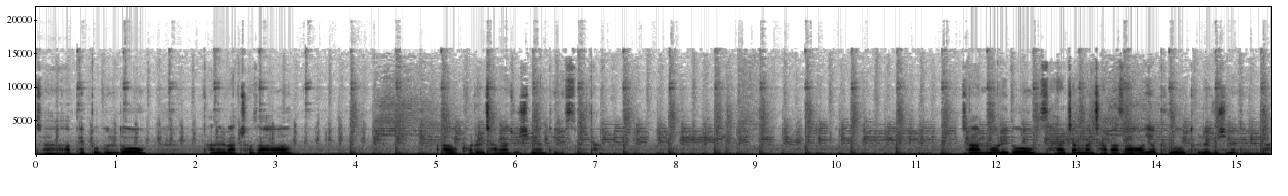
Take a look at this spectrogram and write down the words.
자, 앞에 부분도 단을 맞춰서 아웃컬을 잡아주시면 되겠습니다. 자, 앞머리도 살짝만 잡아서 옆으로 돌려주시면 됩니다.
